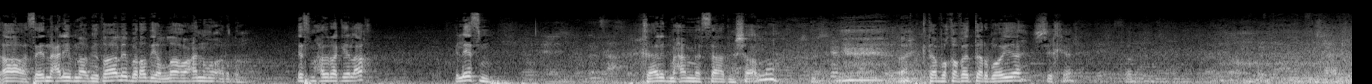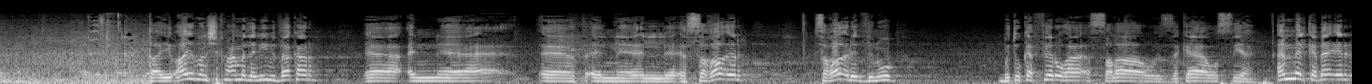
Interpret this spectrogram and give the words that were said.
آه سيدنا علي بن أبي طالب رضي الله عنه وأرضاه. اسم حضرتك إيه الأخ؟ الاسم؟ خالد محمد سعد ما شاء الله. كتاب وقفات تربويه الشيخ خالد. طيب أيضا الشيخ محمد لبيب ذكر آه إن آه إن الصغائر صغائر الذنوب بتكفرها الصلاة والزكاة والصيام. أما الكبائر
